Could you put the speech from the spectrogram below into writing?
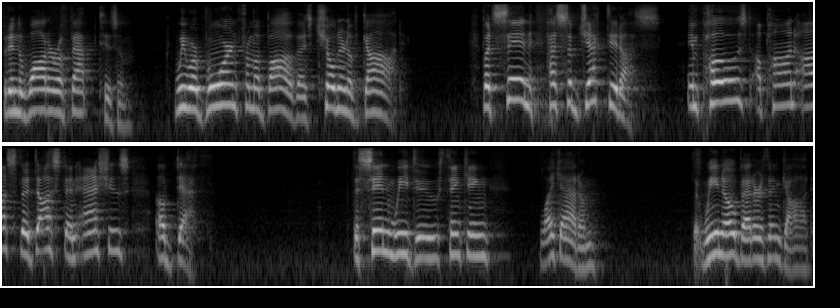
but in the water of baptism. We were born from above as children of God. But sin has subjected us, imposed upon us the dust and ashes of death. The sin we do, thinking, like Adam, that we know better than God,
